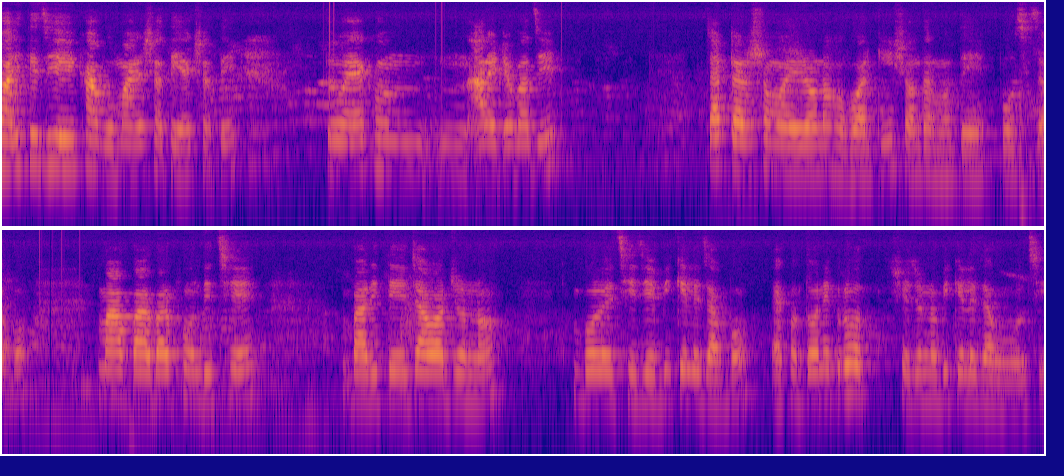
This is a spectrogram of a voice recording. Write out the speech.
বাড়িতে যেয়ে খাব মায়ের সাথে একসাথে। তো এখন আড়াইটা বাজে। চারটার সময় রওনা হব আর কি, সন্ধ্যার মধ্যে পৌঁছে যাব। মা বারবার ফোন দিচ্ছে। বাড়িতে যাওয়ার জন্য বলেছি যে বিকেলে যাব। এখন তো অনেক রোদ, সেজন্য বিকেলে যাব বলছি।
